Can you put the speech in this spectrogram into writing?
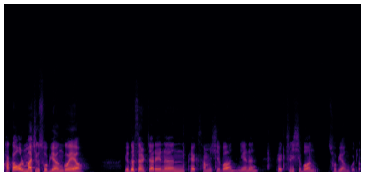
각각 얼마씩 소비한 거예요? 8살짜리는 130원, 얘는 170원 소비한 거죠.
